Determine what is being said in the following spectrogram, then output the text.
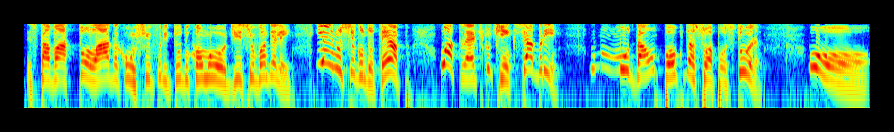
estava atolada com o chifre e tudo, como disse o Vanderlei. E aí, no segundo tempo, o Atlético tinha que se abrir, mudar um pouco da sua postura. O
